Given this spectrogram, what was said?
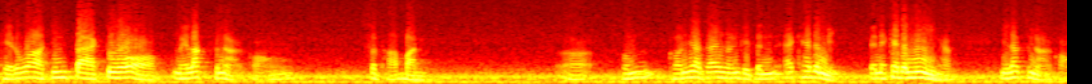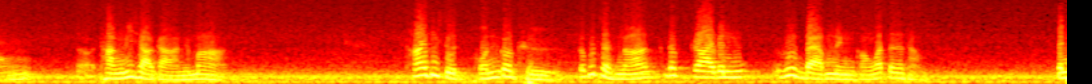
เถรวาทจึงแตกตัวออกในลักษณะของสถาบันผมขออนุญาตใช้ภาษาอังกฤษเป็น academic เป็น academy ครับ มีลักษณะของทางวิชาการมาก ท้ายที่สุดผลก็คือพระพุทธศาสนาได้กลายเป็นรูปแบบหนึ่งของวัฒนธรรม เป็น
